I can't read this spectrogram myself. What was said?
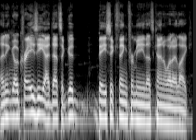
I didn't go crazy. I, that's a good basic thing for me. That's kind of what I like.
